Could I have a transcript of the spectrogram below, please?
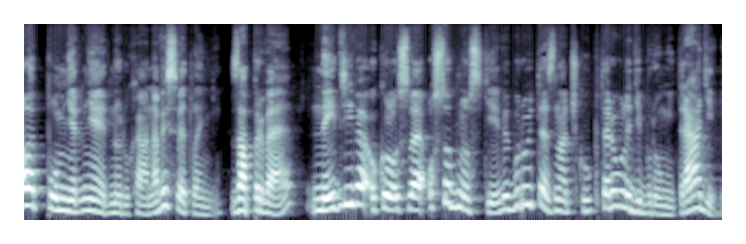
ale poměrně jednoduchá na vysvětlení. Za prvé, nejdříve okolo své osobnosti vybudujte značku, kterou lidi budou mít rádi.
